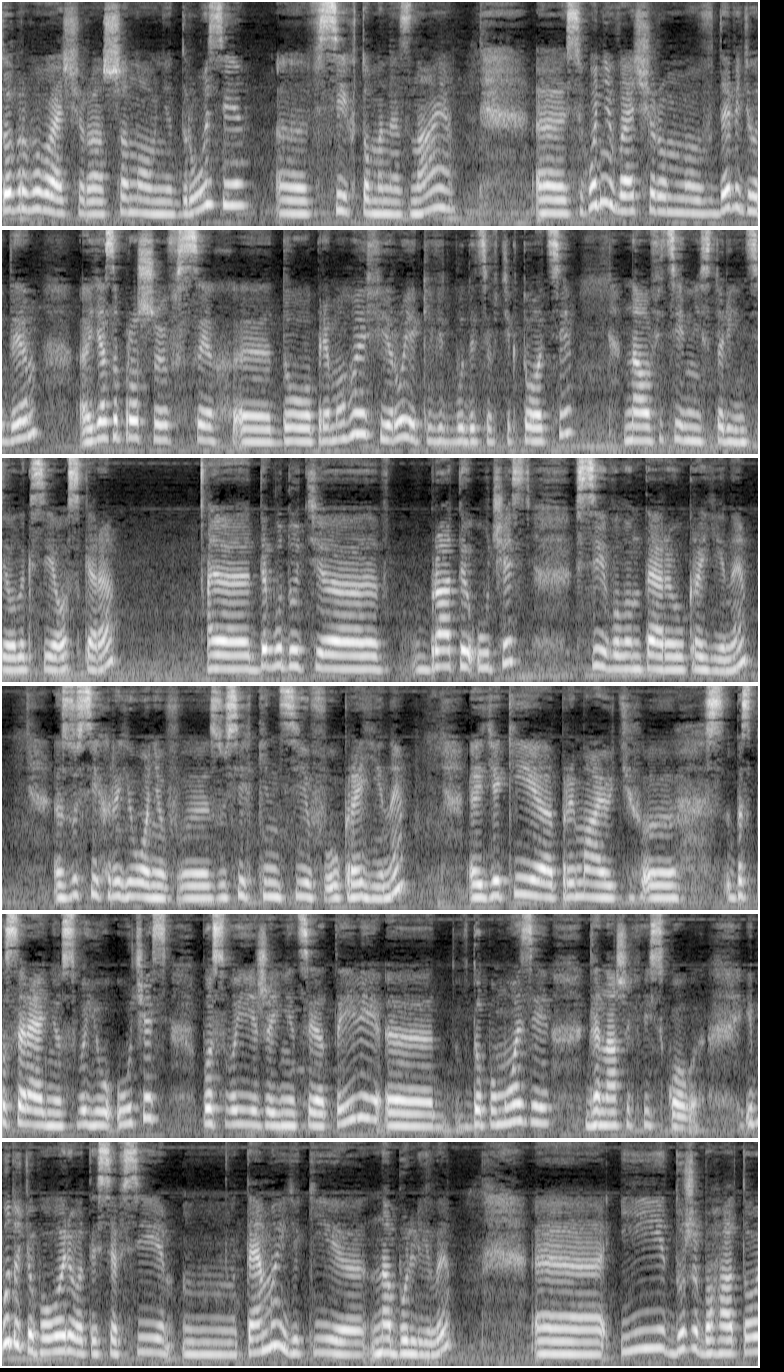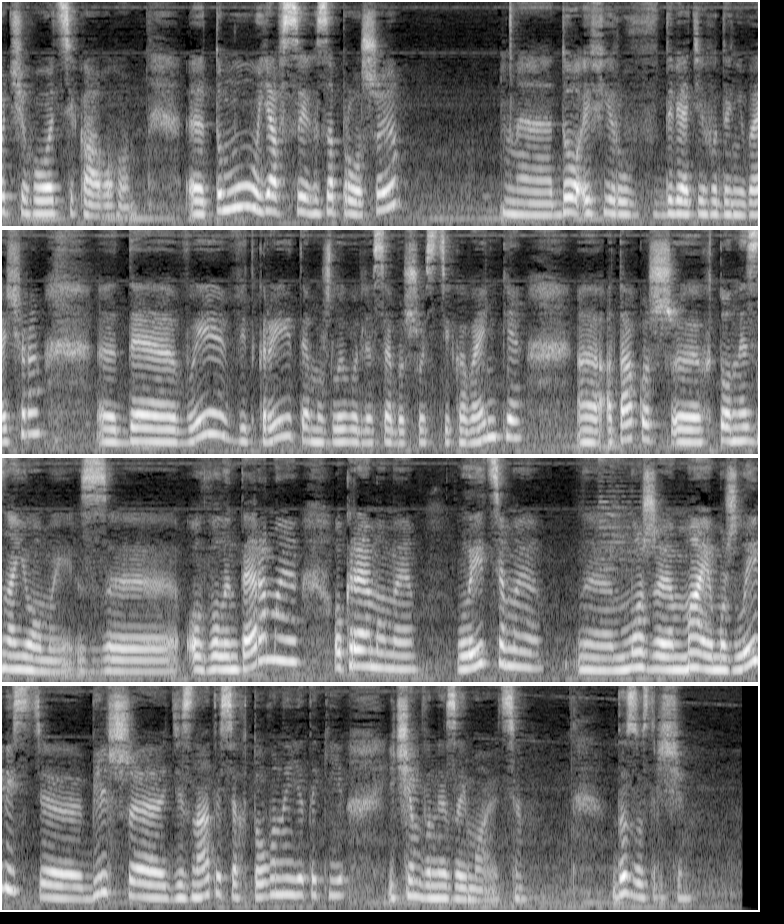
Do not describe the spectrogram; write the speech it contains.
Доброго вечора, шановні друзі, е, всі, хто мене знає. Е, Сьогодні вечором в 9 годин е, я запрошую всіх до прямого ефіру, який відбудеться в Тіктоці на офіційній сторінці Олексія Оскера, де будуть брати участь всі волонтери України з усіх регіонів, з усіх кінців України які приймають е, безпосередньо свою участь по своїй же ініціативі е, в допомозі для наших військових. І будуть обговорюватися всі теми, які наболіли. Е, І дуже багато чого цікавого. Е, Тому я всіх запрошую е, до ефіру в 9 годині вечора, е, де ви відкриєте, можливо, для себе щось цікавеньке. Е, А також е, хто не знайомий з е, волонтерами окремими лицями, е, може має можливість е, більше дізнатися, хто вони є такі і чим вони займаються. До зустрічі!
